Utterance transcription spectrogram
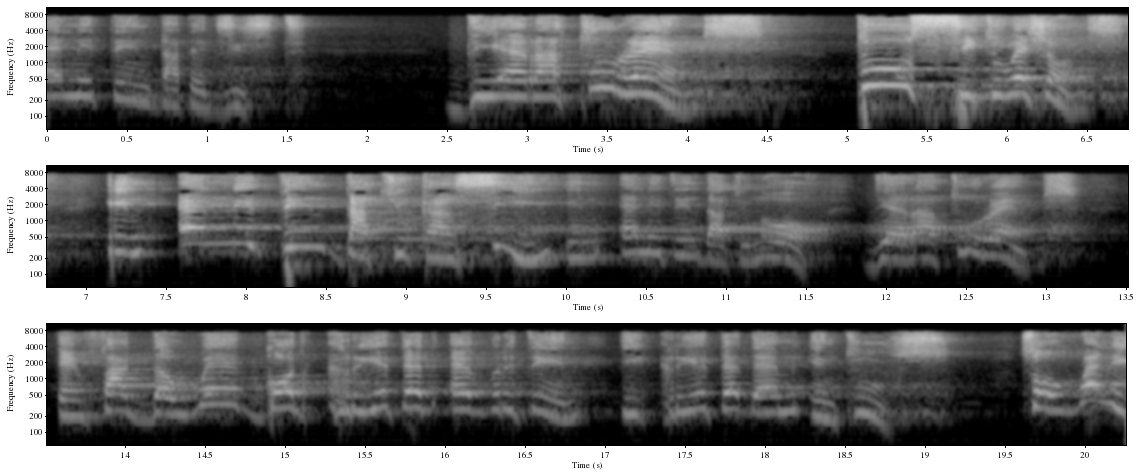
anything that exists. There are two realms, two situations in anything that you can see, in anything that you know of. There are two realms. In fact, the way God created everything, He created them in twos. So when he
